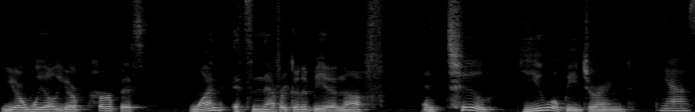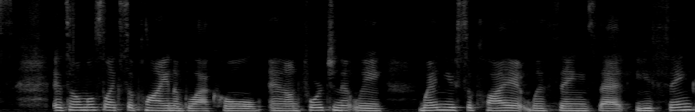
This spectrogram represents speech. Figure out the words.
your will, your purpose, one, it's never going to be enough. And two, you will be drained. Yes. It's almost like supplying a black hole. And unfortunately, when you supply it with things that you think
